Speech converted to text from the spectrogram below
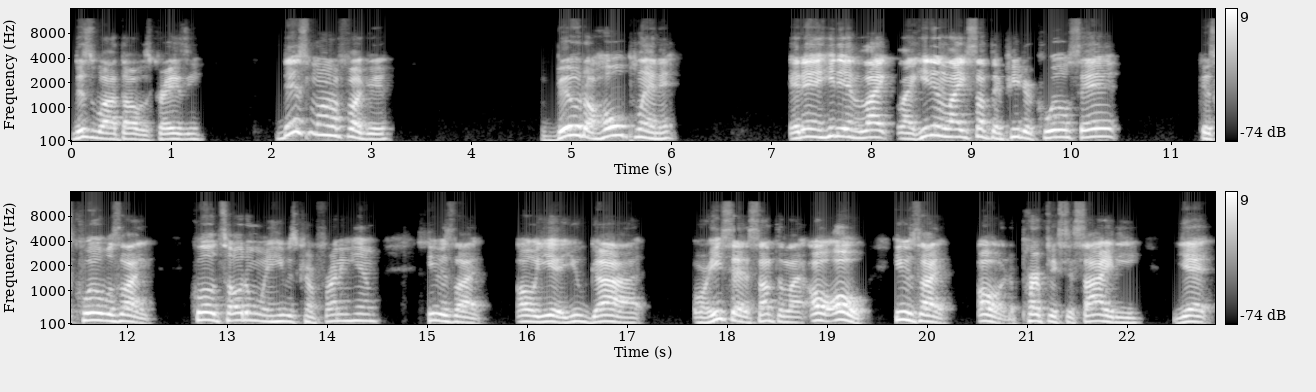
This is what I thought was crazy. This motherfucker built a whole planet, and then he didn't like like he didn't like something Peter Quill said, because Quill was like Quill told him when he was confronting him, he was like, "Oh yeah, you God," or he said something like, "Oh oh," he was like, "Oh, the perfect society." Yet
